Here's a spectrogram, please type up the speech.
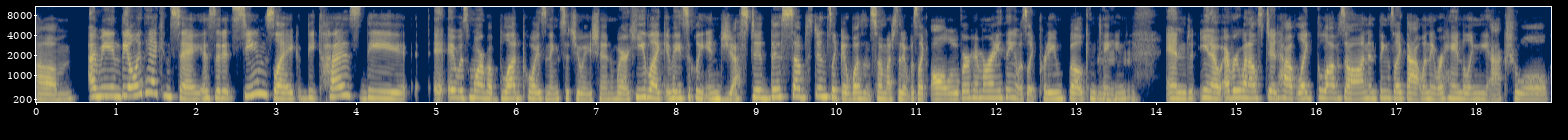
Um, I mean, the only thing I can say is that it seems like because the it, it was more of a blood poisoning situation where he like basically ingested this substance, like it wasn't so much that it was like all over him or anything. It was like pretty well contained. mhm. And you know, everyone else did have like gloves on and things like that when they were handling the actual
